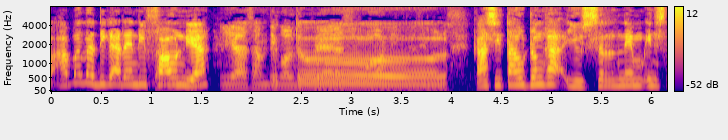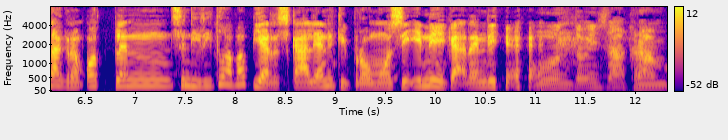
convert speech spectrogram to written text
apa tadi Kak Randy Found ya. Iya, something all the best font itu Betul. Kasih tahu dong Kak username Instagram Outplan sendiri itu apa biar sekalian ini dipromosi ini Kak Randy. Untuk Instagram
